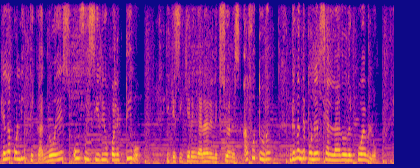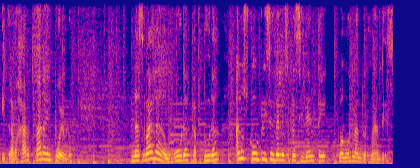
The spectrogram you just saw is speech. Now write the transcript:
que la política no es un suicidio colectivo y que si quieren ganar elecciones a futuro deben de ponerse al lado del pueblo y trabajar para el pueblo. Nasralla augura captura a los cómplices del expresidente Juan Orlando Hernández.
